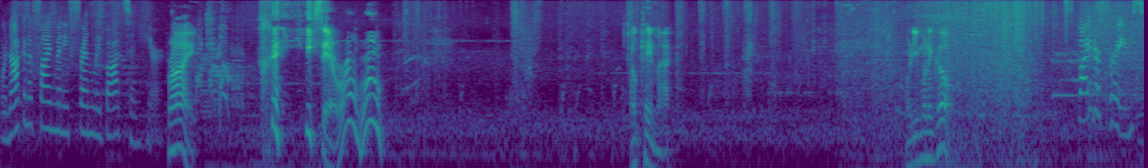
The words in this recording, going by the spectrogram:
We're not gonna find many friendly bots in here. Right. he said, roo, roo. Okay, Mack. Where do you want to go? Spider frames.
